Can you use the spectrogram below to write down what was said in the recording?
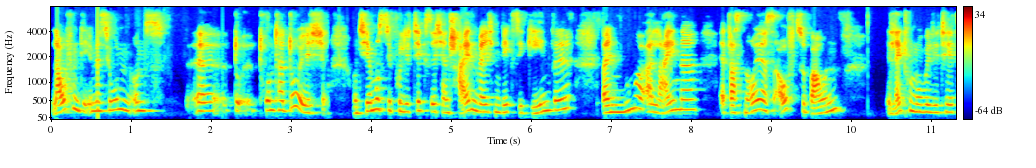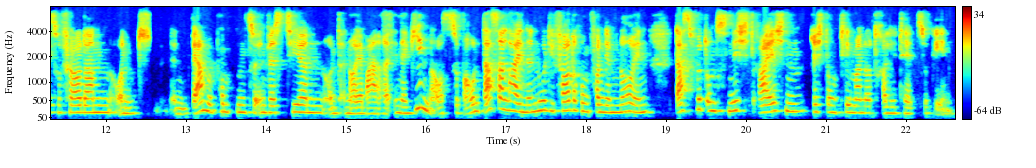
laufen die Emissionen uns äh, drunter durch. Und hier muss die Politik sich entscheiden, welchen Weg sie gehen will, weil nur alleine etwas Neues aufzubauen, Elektromobilität zu fördern und in Wärmepumpen zu investieren und erneuerbare Energien auszubauen. Das alleine, nur die Förderung von dem Neuen, das wird uns nicht reichen, Richtung Klimaneutralität zu gehen.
